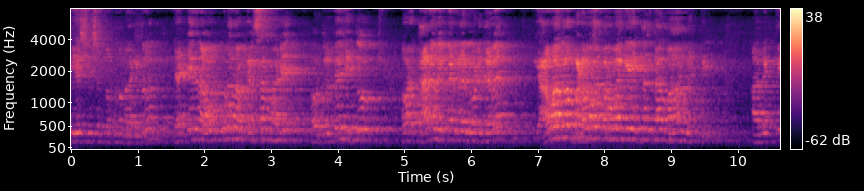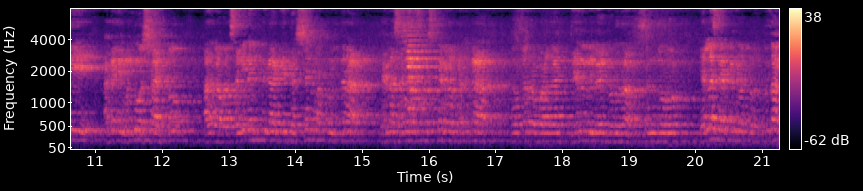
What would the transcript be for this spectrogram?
ಟಿ ಎಸ್ ಶಿವಶಂಕರಪ್ಪನವರಾಗಿದ್ದರು ಯಾಕೆಂದರೆ ಅವರು ಕೂಡ ನಾವು ಕೆಲಸ ಮಾಡಿ ಅವ್ರ ಜೊತೆಯಲ್ಲಿದ್ದು ಅವರ ಕಾರ್ಯವೈಖರಿಗಳನ್ನು ನೋಡಿದ್ದೇವೆ. ಯಾವಾಗಲೂ ಬಡವರ ಪರವಾಗಿ ಇದ್ದಂಥ ಮಹಾನ್ ವ್ಯಕ್ತಿ. ಆ ವ್ಯಕ್ತಿ ಅಗಲಿ ಒಂದು ವರ್ಷ ಆಯಿತು. ಆದರೆ ಅವರ ಸವಿನಂತಿಗಾಗಿ ದರ್ಶನ್ ಮತ್ತು ಇತರ ಎಲ್ಲ ಸಂಘ ಸಂಸ್ಥೆಗಳ ತನಕ ನೌಕರರ ಬಳಗ ಜೇನು ವಿವೇಕದ ಸಂಘದವರು ಎಲ್ಲ ಸೇರ್ಕೊಂಡು ಇವತ್ತು ರಕ್ತದಾನ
